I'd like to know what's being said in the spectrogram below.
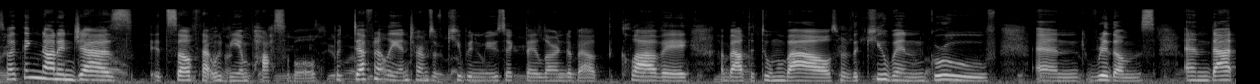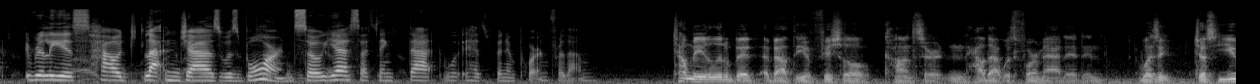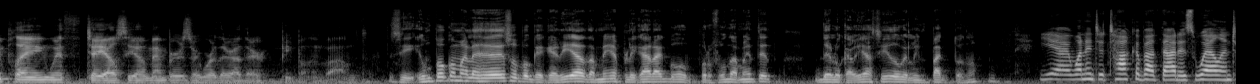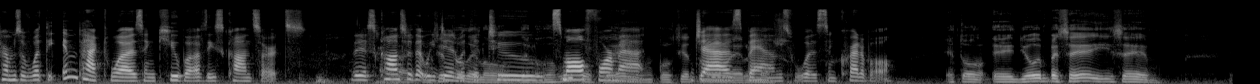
So I think not in jazz itself that would be impossible, but definitely in terms of Cuban music, they learned about the clave, about the tumbao, sort of the Cuban groove and rhythms, and that really is how Latin jazz was born. So yes, I think that w- has been important for them. Tell me a little bit about the official concert and how that was formatted. And was it just you playing with JLCO members, or were there other people involved? Sí, un poco me alejé de eso porque quería también explicar algo profundamente de lo que había sido el impacto, ¿no? Yeah, I wanted to talk about that as well in terms of what the impact was in Cuba of these concerts. This concert that we did with the concierto de lo- de two small format jazz bands was incredible. Esto, eh, yo empecé y hice.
